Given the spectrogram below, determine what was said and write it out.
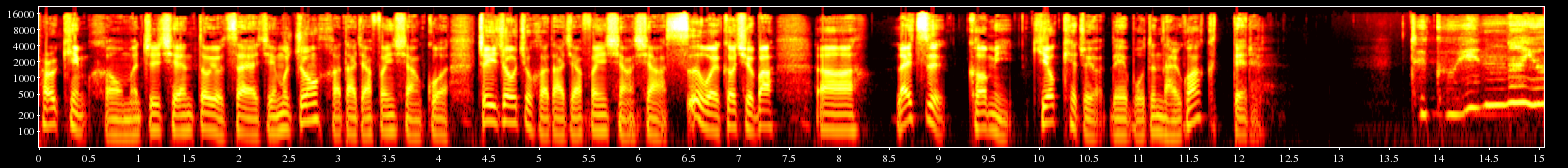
Perkim 和我们之前都有在节目中和大家分享过，这一周就和大家分享下四位歌曲吧。呃，来自거미 기억해줘요 내 모든 날과 그때를 듣고 있나요?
